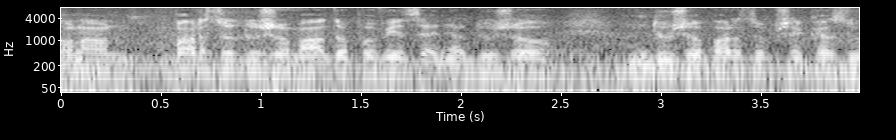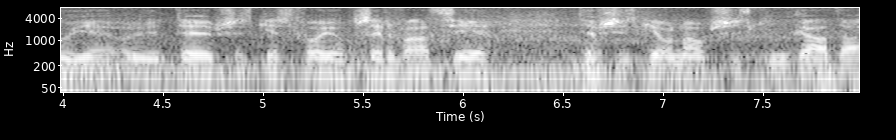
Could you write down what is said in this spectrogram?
ona bardzo dużo ma do powiedzenia, dużo, dużo bardzo przekazuje, te wszystkie swoje obserwacje, te wszystkie, ona o wszystkim gada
